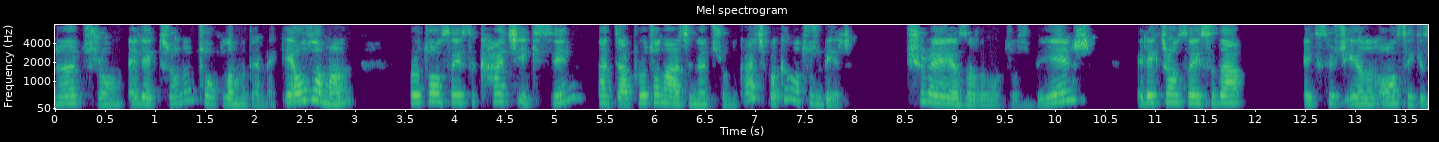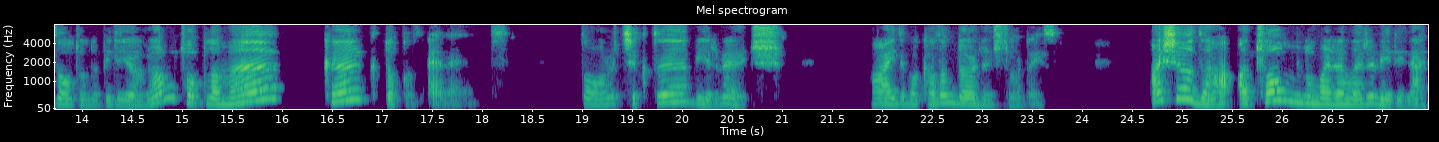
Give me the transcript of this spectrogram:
nötron, elektronun toplamı demek. E o zaman proton sayısı kaç X'in? Hatta proton artı nötronu kaç? Bakın 31. Şuraya yazalım 31. Elektron sayısı da eksi 3 iyonun 18 olduğunu biliyorum. Toplamı 49. Evet. Doğru çıktı. 1 ve 3. Haydi bakalım dördüncü sorudayız. Aşağıda atom numaraları verilen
